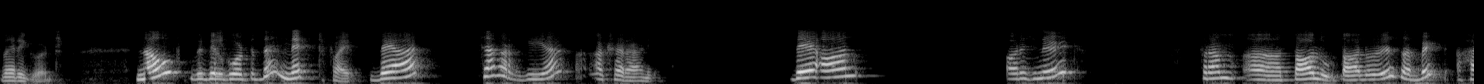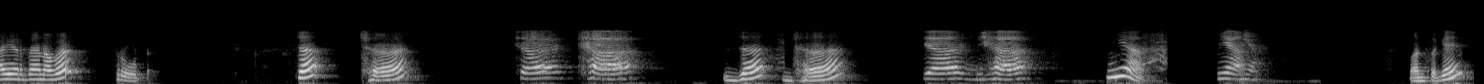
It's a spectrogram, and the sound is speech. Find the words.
very good. Now we will go to the next five. They are Chavargiya Aksharani. They all originate from uh, Talu. Talu is a bit higher than our throat. Cha, Cha, Cha Cha Ja, Jha, Ja Ja Nya. Nya Once again.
